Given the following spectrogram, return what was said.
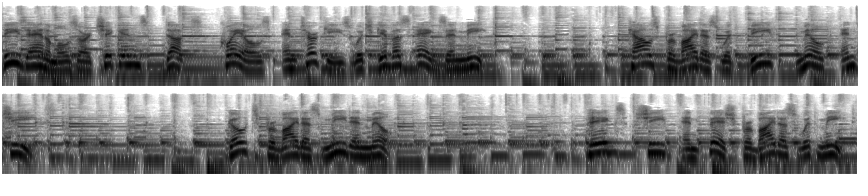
These animals are chickens, ducks, quails, and turkeys which give us eggs and meat. Cows provide us with beef, milk, and cheese. Goats provide us meat and milk. Pigs, sheep, and fish provide us with meat.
